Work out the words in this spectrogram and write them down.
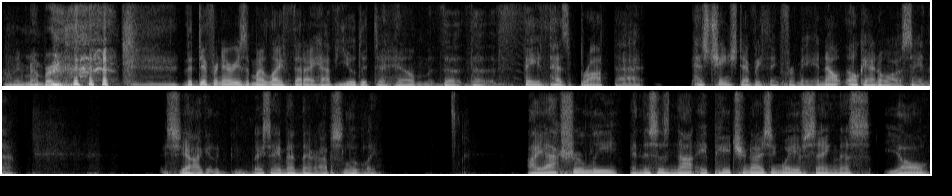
I don't remember. the different areas of my life that I have yielded to Him, the the faith has brought that has changed everything for me. And now, okay, I know why I was saying that. It's, yeah, I get a nice amen there. Absolutely. I actually, and this is not a patronizing way of saying this, y'all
